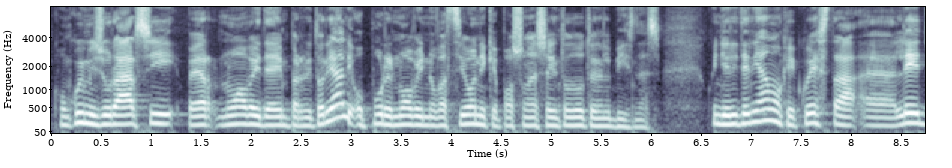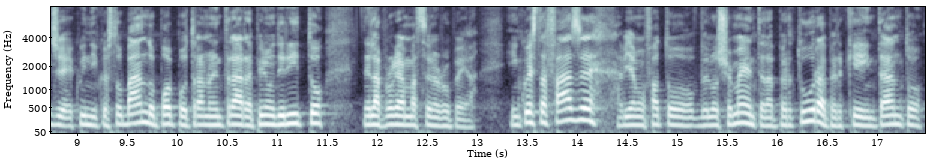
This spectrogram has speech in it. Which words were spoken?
con cui misurarsi per nuove idee imprenditoriali oppure nuove innovazioni che possono essere introdotte nel business. Quindi riteniamo che questa eh, legge e quindi questo bando poi potranno entrare a pieno diritto nella programmazione europea. In questa fase abbiamo fatto velocemente l'apertura perché intanto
